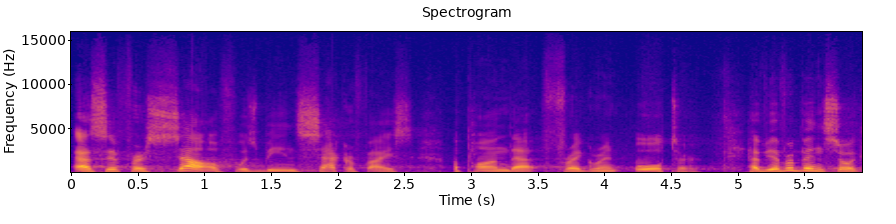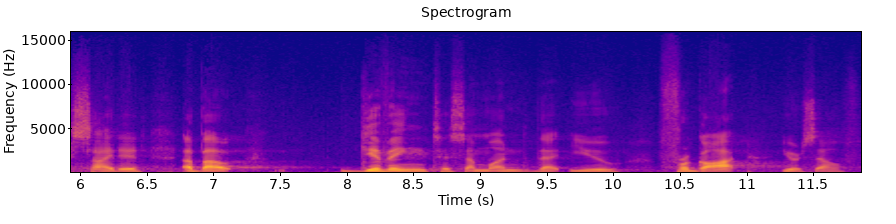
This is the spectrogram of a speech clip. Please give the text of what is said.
as if herself was being sacrificed upon that fragrant altar. Have you ever been so excited about giving to someone that you forgot yourself?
